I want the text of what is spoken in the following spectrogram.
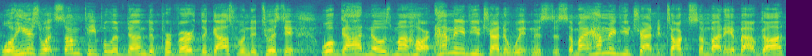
Well, here's what some people have done to pervert the gospel and to twist it. Well, God knows my heart. How many of you tried to witness to somebody? How many of you tried to talk to somebody about God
